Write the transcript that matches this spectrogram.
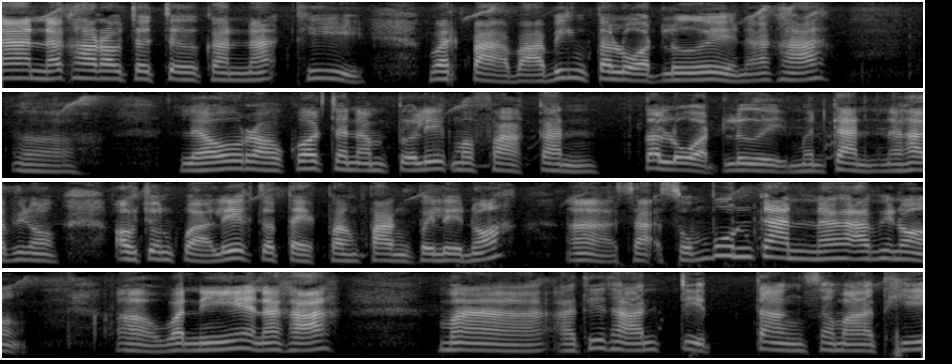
งานนะคะ เราจะเจอกันณที่วัดป่าบาบิ้งตลอดเลยนะคะแล้วเราก็จะนำตัวเลขมาฝากกันตลอดเลยเหมือนกันนะคะ พี่น้องเอาจนกว่าเลขจะแตกปังๆไปเลยเนาะอ่าสะสมบุญกันนะคะ พี่น้องอวันนี้นะคะ มาอธิษฐานจิตตั้งสมาธิ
